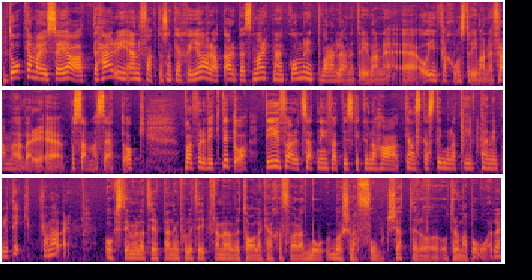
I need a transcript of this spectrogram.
då kan man ju säga att det här är en faktor som kanske gör att arbetsmarknaden kommer inte vara lönedrivande eh, och inflationsdrivande framöver eh, på samma sätt. Och varför det är viktigt då? Det är ju förutsättningen för att vi ska kunna ha ganska stimulativ penningpolitik framöver och stimulativ penningpolitik framöver talar kanske för att börserna fortsätter att trumma på? Eller?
